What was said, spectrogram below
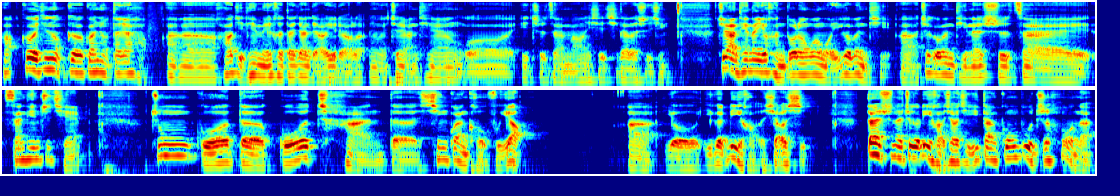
好，各位听众、各位观众，大家好。呃，好几天没和大家聊一聊了，因为这两天我一直在忙一些其他的事情。这两天呢，有很多人问我一个问题啊，这个问题呢是在三天之前，中国的国产的新冠口服药啊有一个利好的消息，但是呢，这个利好消息一旦公布之后呢，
